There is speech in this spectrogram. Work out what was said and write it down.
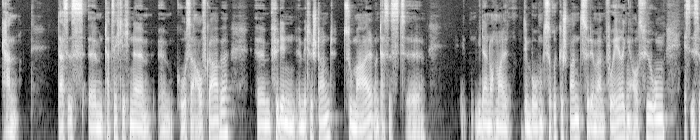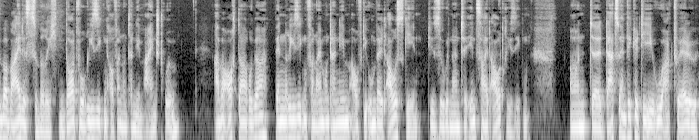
kann. Das ist ähm, tatsächlich eine ähm, große Aufgabe für den Mittelstand, zumal, und das ist äh, wieder nochmal den Bogen zurückgespannt zu den vorherigen Ausführungen. Es ist über beides zu berichten. Dort, wo Risiken auf ein Unternehmen einströmen, aber auch darüber, wenn Risiken von einem Unternehmen auf die Umwelt ausgehen, diese sogenannte Inside-Out-Risiken. Und äh, dazu entwickelt die EU aktuell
